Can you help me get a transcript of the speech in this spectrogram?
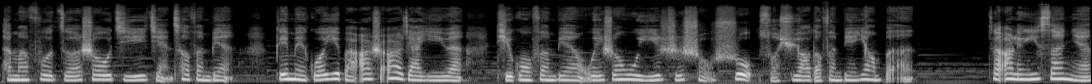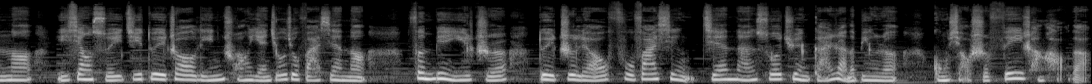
他们负责收集、检测粪便，给美国一百二十二家医院提供粪便微生物移植手术所需要的粪便样本。在二零一三年呢，一项随机对照临床研究就发现呢，粪便移植对治疗复发性艰难梭菌感染的病人功效是非常好的，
